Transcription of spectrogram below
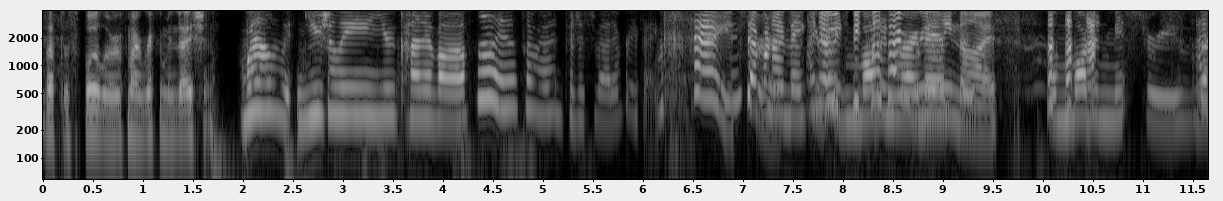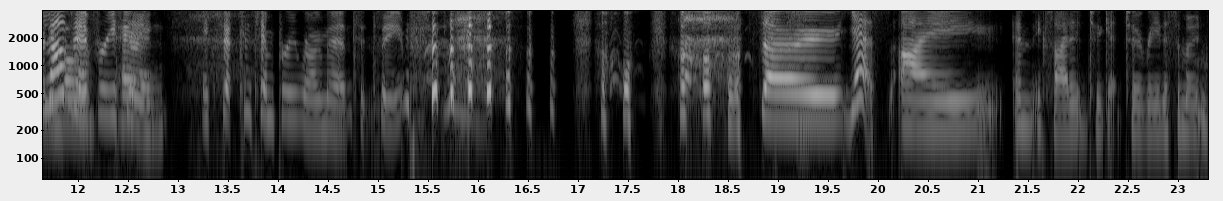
That's a spoiler of my recommendation. Well, usually you kind of are, oh, yeah, it's all right for just about everything. Hey, it's Except true. when I make I you know read it's because modern I'm really romances. nice. Or modern mysteries. I love everything parents. except contemporary romance. It seems. So, yes, I am excited to get to read a Simone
